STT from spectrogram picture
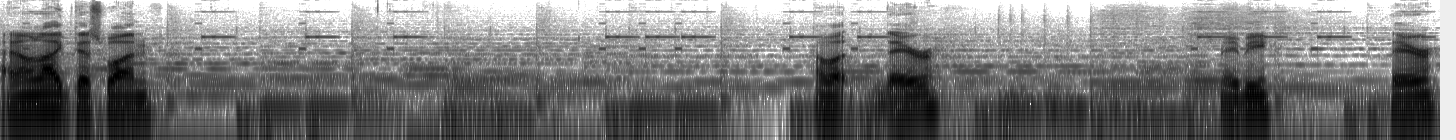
I don't like this one. How about there? Maybe? There?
